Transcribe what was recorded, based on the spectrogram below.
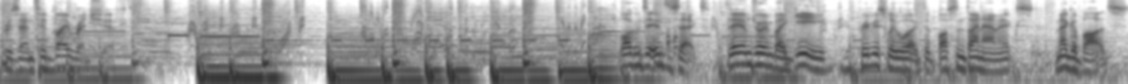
presented by Redshift. Welcome to Intersect. Today I'm joined by Gui, who previously worked at Boston Dynamics, Megabots,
